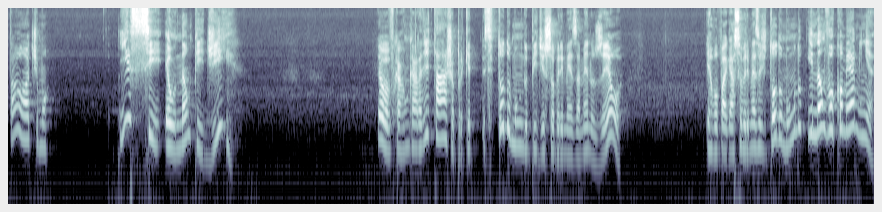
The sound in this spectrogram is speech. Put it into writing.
Tá ótimo. E se eu não pedir, eu vou ficar com cara de taxa, porque se todo mundo pedir sobremesa menos eu, eu vou pagar a sobremesa de todo mundo e não vou comer a minha.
